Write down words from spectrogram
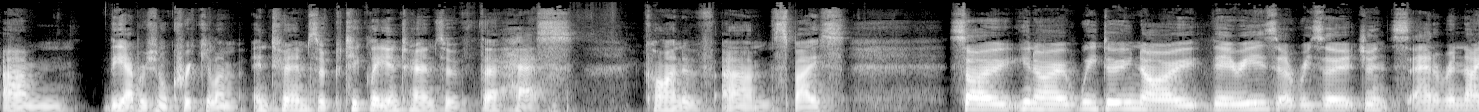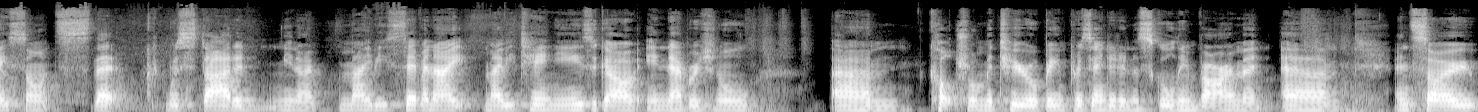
um, the Aboriginal curriculum, in terms of, particularly in terms of the HASS kind of um, space. So, you know, we do know there is a resurgence and a renaissance that was started, you know, maybe seven, eight, maybe 10 years ago in Aboriginal um, cultural material being presented in a school environment. Um, and so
